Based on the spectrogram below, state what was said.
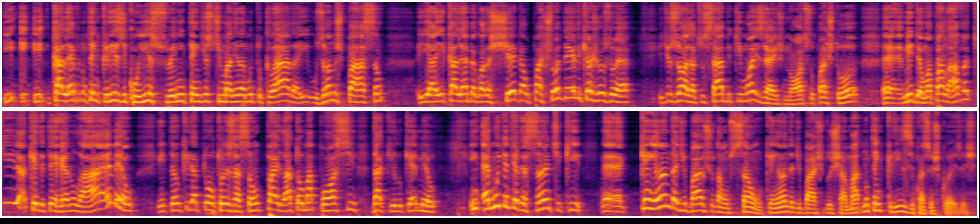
E, e, e, Caleb não tem crise com isso, ele entende isso de maneira muito clara. E os anos passam, e aí Caleb agora chega ao pastor dele, que é Josué, e diz: Olha, tu sabe que Moisés, nosso pastor, é, me deu uma palavra que aquele terreno lá é meu. Então eu queria a tua autorização para ir lá tomar posse daquilo que é meu. É muito interessante que é, quem anda debaixo da unção, quem anda debaixo do chamado, não tem crise com essas coisas.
